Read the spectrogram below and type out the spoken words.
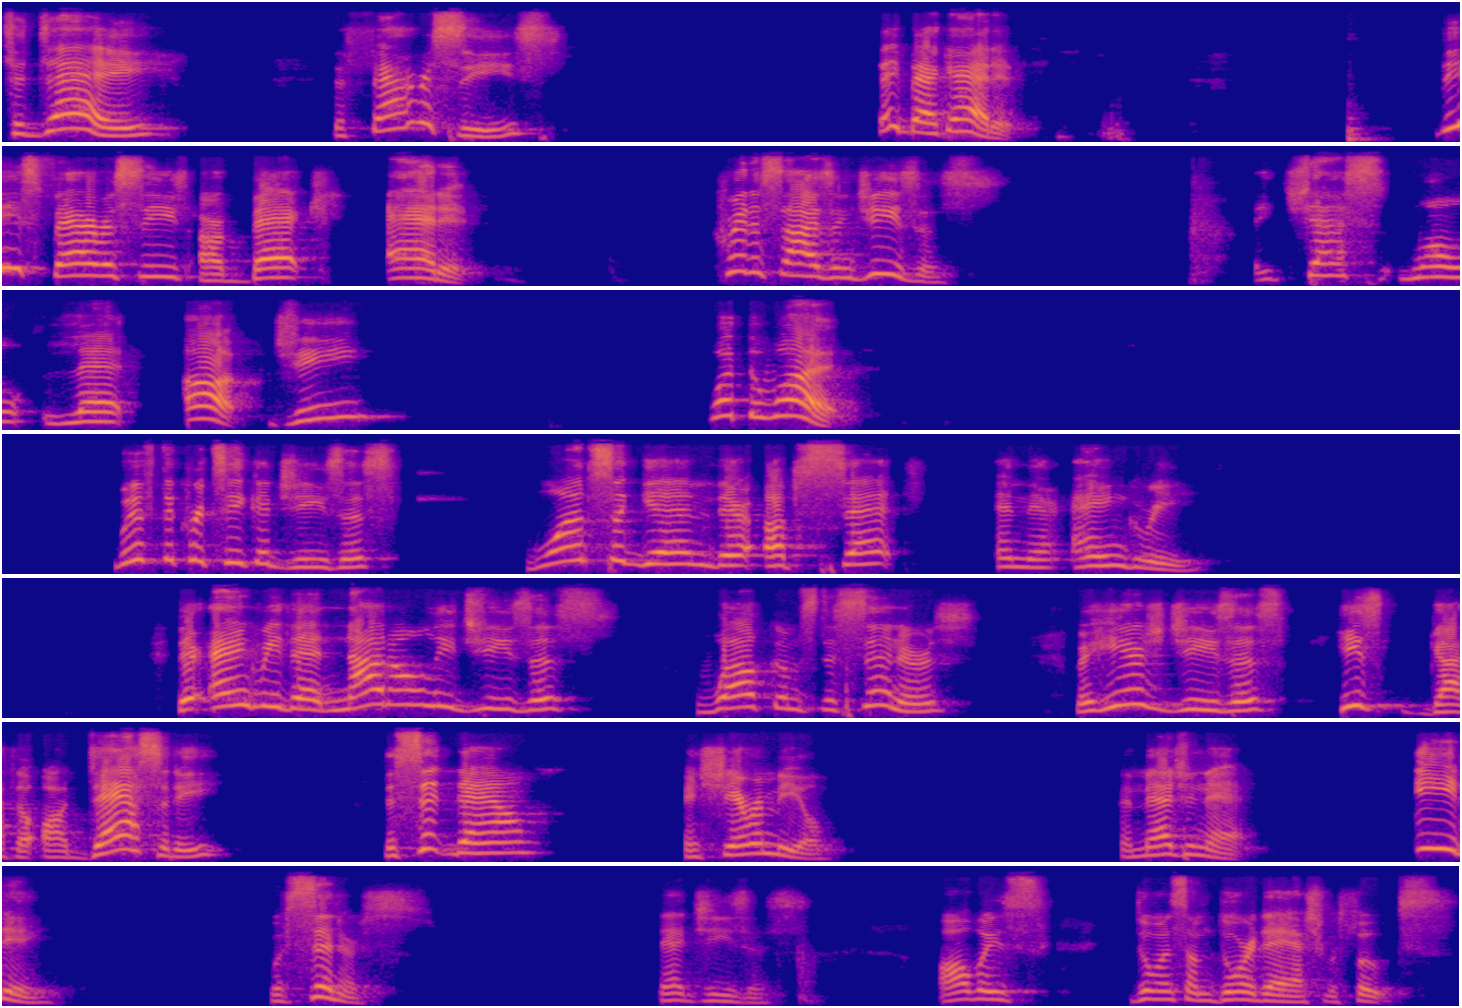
Today, the Pharisees, they back at it. These Pharisees are back at it, criticizing Jesus. They just won't let up. Gene, what the what? With the critique of Jesus, once again, they're upset and they're angry. They're angry that not only Jesus welcomes the sinners, but here's Jesus. He's got the audacity to sit down and share a meal. Imagine that eating with sinners. That Jesus, always doing some DoorDash with folks.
